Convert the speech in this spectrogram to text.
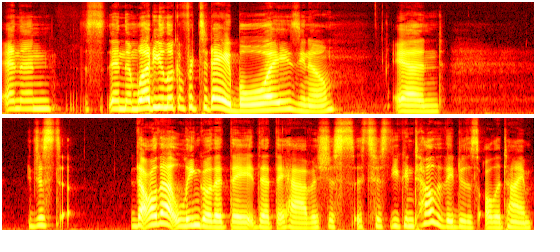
And then and then what are you looking for today, boys? You know, and just the, all that lingo that they that they have is just it's just you can tell that they do this all the time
